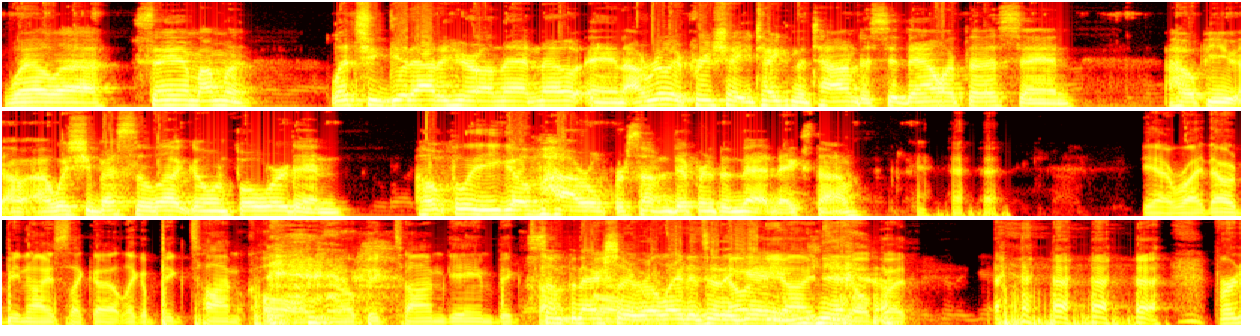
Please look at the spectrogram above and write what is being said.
Well, uh, Sam, I'm gonna let you get out of here on that note, and I really appreciate you taking the time to sit down with us. And I hope you, I, I wish you best of luck going forward, and hopefully you go viral for something different than that next time. Yeah, right. That would be nice, like a like a big time call, you know, big time game, big time. Something call. actually related to the that game. Would be ideal, yeah. but for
